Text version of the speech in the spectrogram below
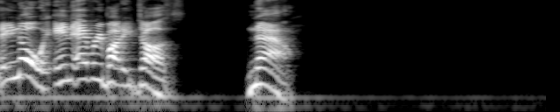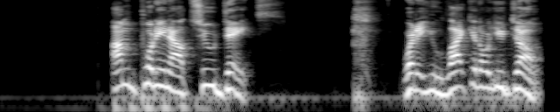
They know it, and everybody does. Now, I'm putting out two dates, whether you like it or you don't.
